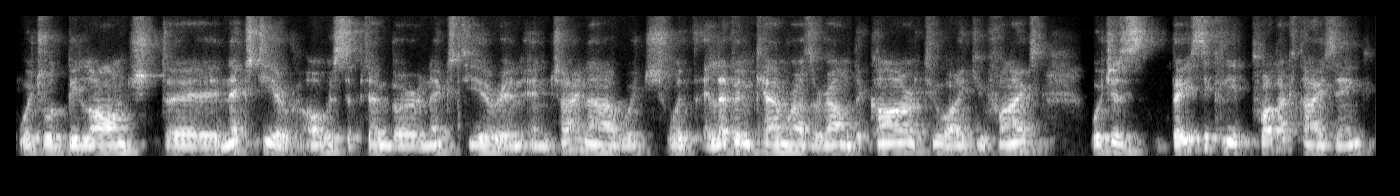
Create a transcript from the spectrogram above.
which would be launched uh, next year, August, September next year in, in China, which with 11 cameras around the car, two EyeQ5s, which is basically productizing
